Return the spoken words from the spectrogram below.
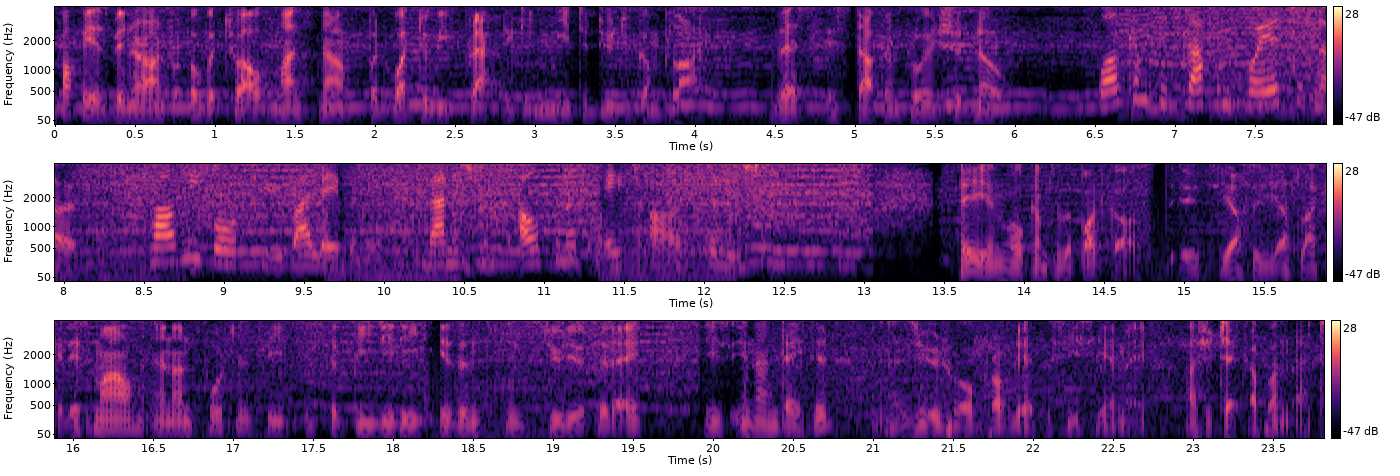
POPI has been around for over 12 months now, but what do we practically need to do to comply? This is Stuff Employers Should Know. Welcome to Stuff Employers Should Know, proudly brought to you by LabourNet, management's ultimate HR solution. Hey, and welcome to the podcast. It's Yasu Yaslak at Ismail, and unfortunately, Mr. BGD isn't in studio today. He's inundated, as usual, probably at the CCMA. I should check up on that.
